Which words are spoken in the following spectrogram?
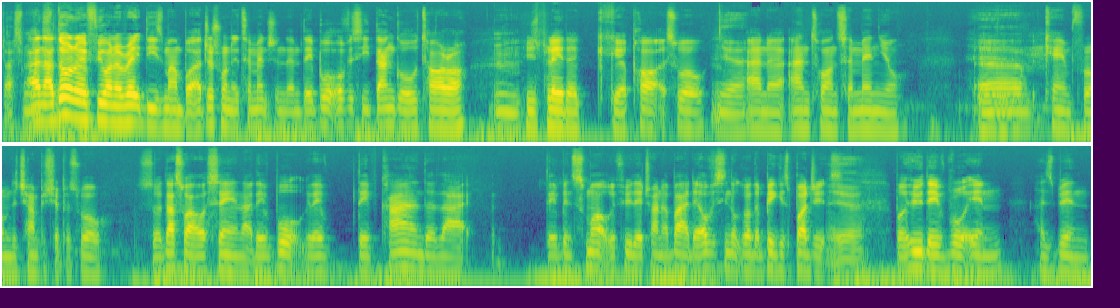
that's me and I don't know if you want to rate these, man, but I just wanted to mention them. They bought obviously Dango Ouattara, Mm, who's played a key part as well, yeah. and uh, Antoine Semenyo, who Um, came from the championship as well. So that's why I was saying like they've bought, they've they've kind of like they've been smart with who they're trying to buy. They obviously not got the biggest budgets, Yeah. but who they've brought in has been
